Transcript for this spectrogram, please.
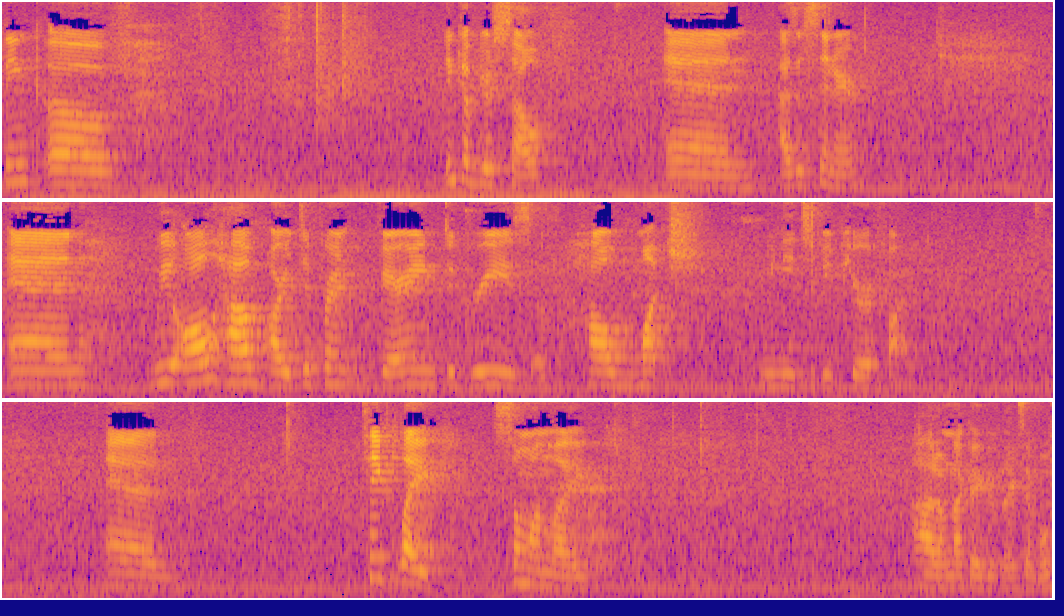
think of think of yourself and as a sinner and we all have our different varying degrees of how much we need to be purified and take like someone like ah, I'm not gonna give that example.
